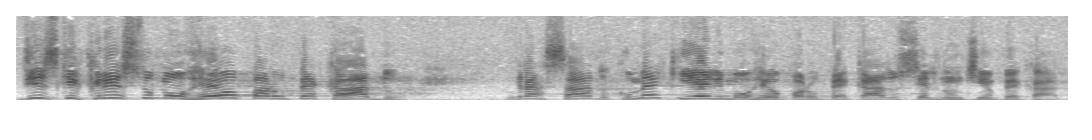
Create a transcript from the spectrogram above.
diz que Cristo morreu para o pecado. Engraçado, como é que ele morreu para o pecado se ele não tinha pecado?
